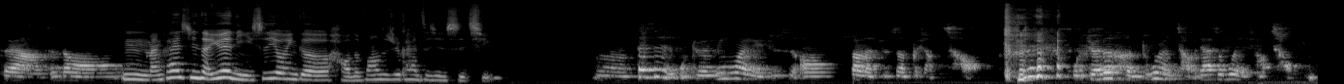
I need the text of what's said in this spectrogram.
对啊，真的哦。嗯，蛮开心的，因为你是用一个好的方式去看这件事情。嗯，但是我觉得另外一个就是，哦，算了，就算不想吵。就是我觉得很多人吵架是为了想要吵赢，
